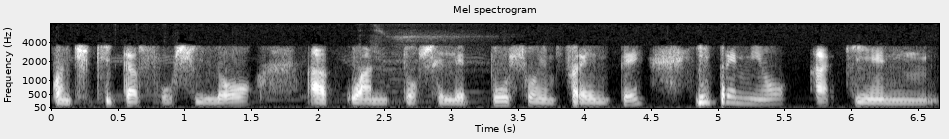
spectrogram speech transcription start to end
con chiquitas, fusiló a cuanto se le puso enfrente y premió a quien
